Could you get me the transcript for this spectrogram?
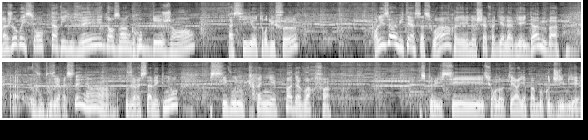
un jour ils sont arrivés dans un groupe de gens assis autour du feu. On les a invités à s'asseoir et le chef a dit à la vieille dame, bah, euh, vous pouvez rester, hein, vous pouvez rester avec nous si vous ne craignez pas d'avoir faim. Parce que ici, sur nos terres, il n'y a pas beaucoup de gibier.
